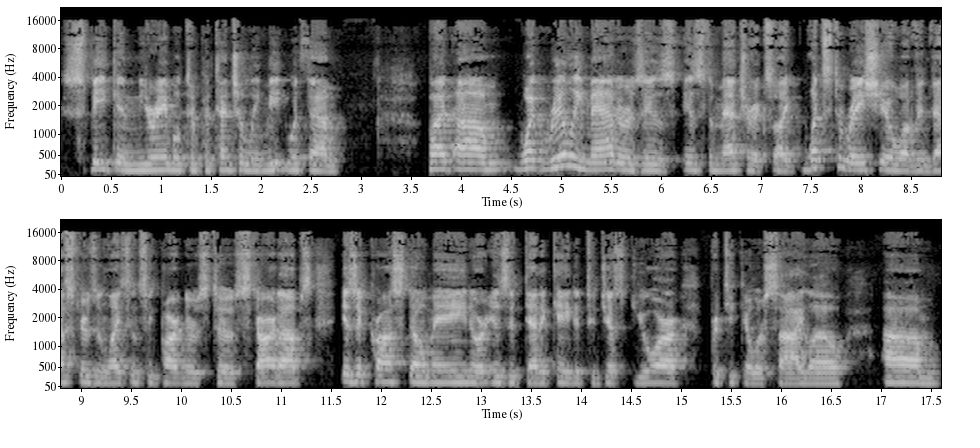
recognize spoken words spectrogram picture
speak, and you're able to potentially meet with them. But um, what really matters is is the metrics. Like, what's the ratio of investors and licensing partners to startups? Is it cross domain or is it dedicated to just your particular silo? Um,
